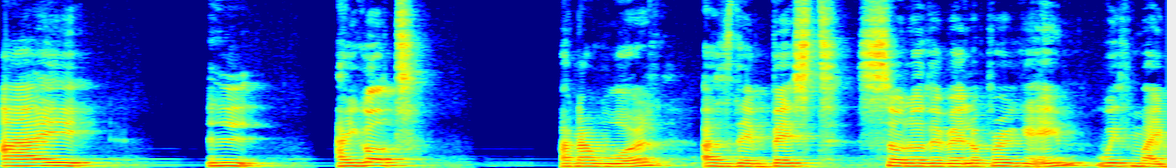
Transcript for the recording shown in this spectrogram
I, I got an award as the best solo developer game with my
